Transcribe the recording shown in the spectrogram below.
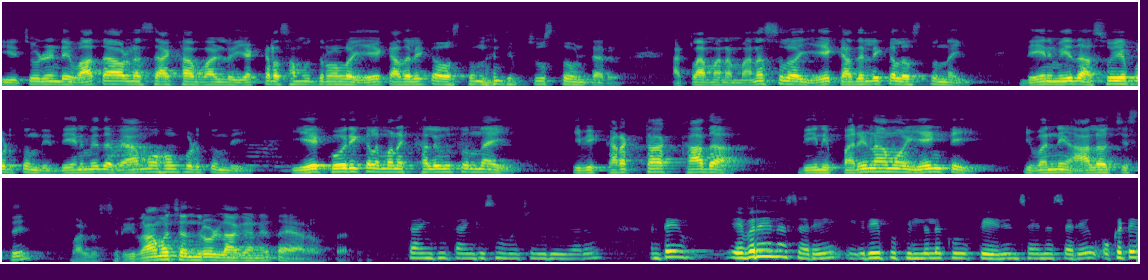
ఈ చూడండి వాతావరణ శాఖ వాళ్ళు ఎక్కడ సముద్రంలో ఏ కదలిక వస్తుందని చెప్పి చూస్తూ ఉంటారు. అట్లా మన మనసులో ఏ కదలికలు వస్తున్నాయి? దేని మీద అసూయ పుడుతుంది? దేని మీద వ్యామోహం పుడుతుంది? ఏ కోరికలు మనకు కలుగుతున్నాయి? ఇవి కరెక్టా కాదా? దీని పరిణామం ఏంటి? ఇవన్నీ ఆలోచిస్తే వాళ్ళు శ్రీరామచంద్రుడిలాగానే తయారవుతారు. Thank you thank you so much గురువు గారు అంటే ఎవరైనా సరే రేపు పిల్లలకు పేరెంట్స్ అయినా సరే ఒకటే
